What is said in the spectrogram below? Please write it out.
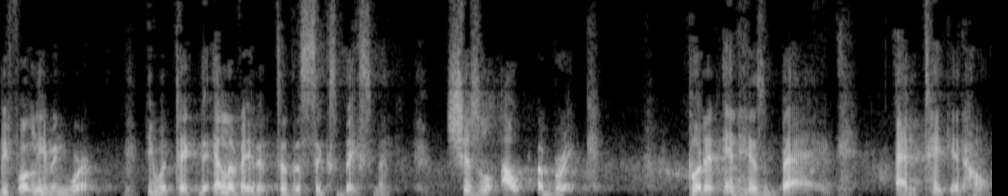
before leaving work, he would take the elevator to the sixth basement, chisel out a brick, put it in his bag, and take it home.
